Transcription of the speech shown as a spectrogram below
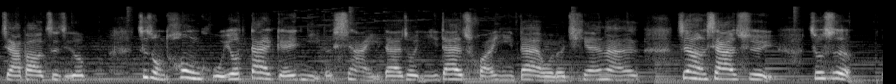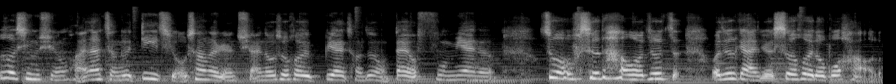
家暴自己的这种痛苦，又带给你的下一代，就一代传一代。我的天呐，这样下去就是。恶性循环，那整个地球上的人全都是会变成这种带有负面的，这我不知道，我就这我就感觉社会都不好了。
